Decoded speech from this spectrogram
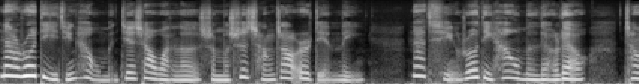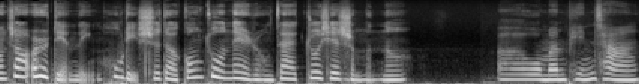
那 Rody 已经和我们介绍完了什么是长照二点零，那请 Rody 和我们聊聊长照二点零护理师的工作内容在做些什么呢？呃，我们平常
